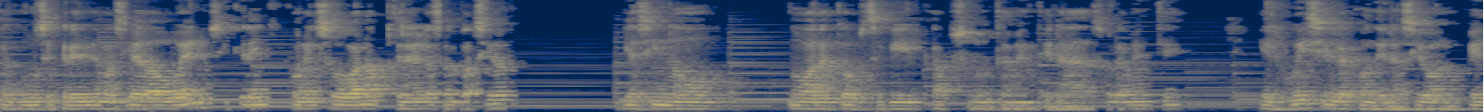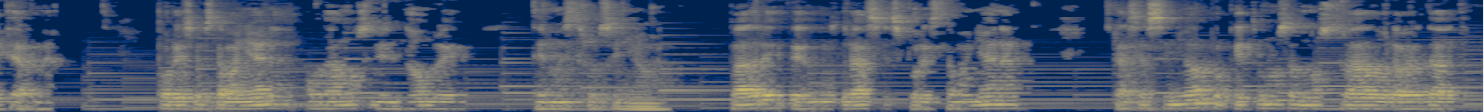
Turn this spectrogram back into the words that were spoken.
Algunos se creen demasiado buenos y creen que con eso van a obtener la salvación y así no, no van a conseguir absolutamente nada, solamente el juicio y la condenación eterna. Por eso esta mañana oramos en el nombre de nuestro Señor. Padre, te damos gracias por esta mañana. Gracias Señor porque tú nos has mostrado la verdad.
